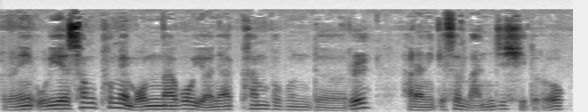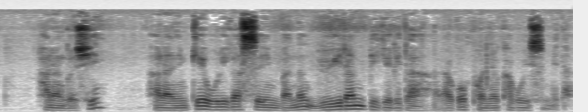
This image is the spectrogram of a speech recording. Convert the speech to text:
그러니 우리의 성품에 못나고 연약한 부분들을 하나님께서 만지시도록 하는 것이 하나님께 우리가 쓰임 받는 유일한 비결이다라고 번역하고 있습니다.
